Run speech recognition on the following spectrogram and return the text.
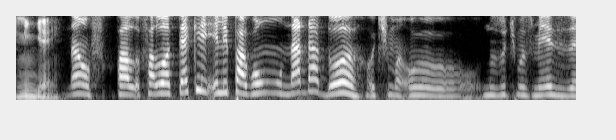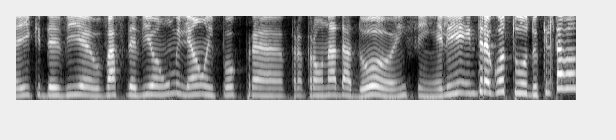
Ninguém. Não, falou, falou até que ele pagou um nadador ultima, o, nos últimos meses aí, que devia, o Vasco devia um milhão e pouco para um nadador, enfim. Ele entregou tudo, que ele estava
